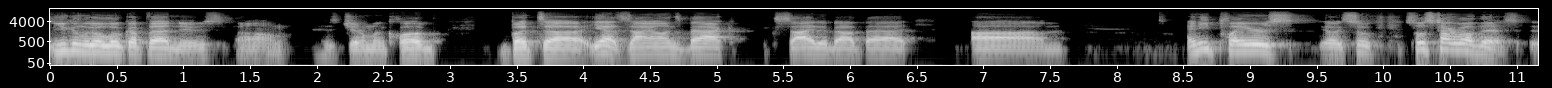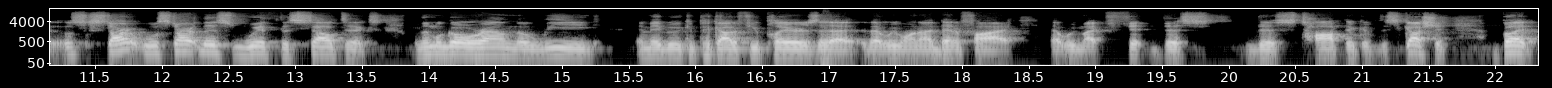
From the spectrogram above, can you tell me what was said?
You can go look up that news. Um, his gentleman club, but uh, yeah, Zion's back. Excited about that. Um, any players? So so let's talk about this. Let's start. We'll start this with the Celtics. Then we'll go around the league, and maybe we can pick out a few players that that we want to identify that we might fit this this topic of discussion. But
